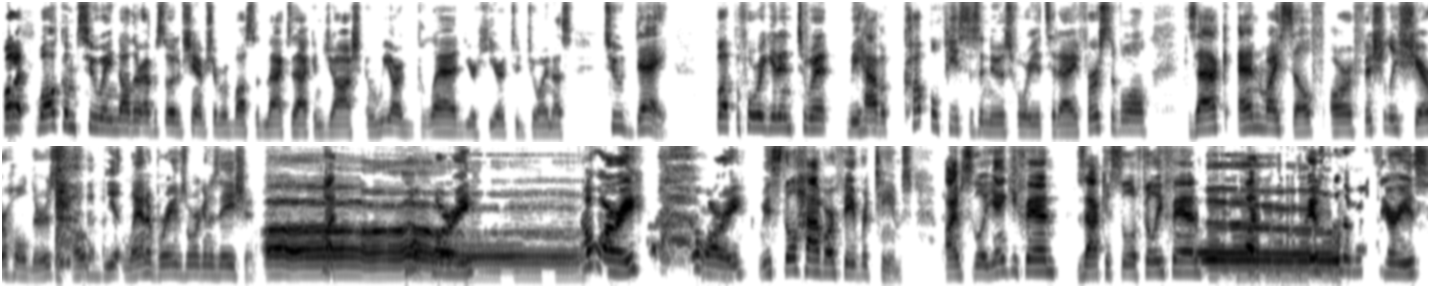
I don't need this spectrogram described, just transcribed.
But welcome to another episode of Championship or Bust with Max, Zach, and Josh, and we are glad you're here to join us today. But before we get into it, we have a couple pieces of news for you today. First of all, Zach and myself are officially shareholders of the Atlanta Braves organization. Uh, don't worry. Don't worry. Don't worry. We still have our favorite teams. I'm still a Yankee fan. Zach is still a Philly fan. But if Braves win the World Series,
